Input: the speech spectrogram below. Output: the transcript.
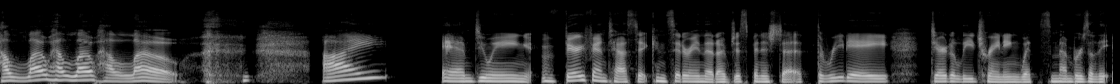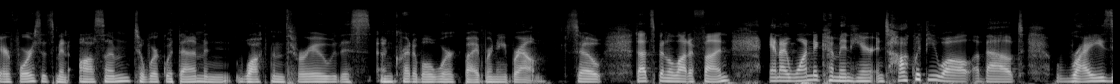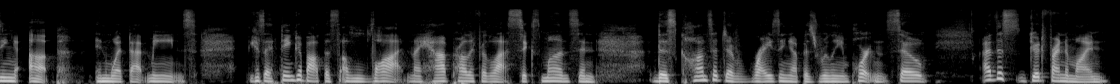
Hello, hello, hello. I am doing very fantastic considering that I've just finished a three day Dare to Lead training with some members of the Air Force. It's been awesome to work with them and walk them through this incredible work by Brene Brown. So that's been a lot of fun. And I wanted to come in here and talk with you all about rising up and what that means. Because I think about this a lot, and I have probably for the last six months. And this concept of rising up is really important. So I have this good friend of mine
